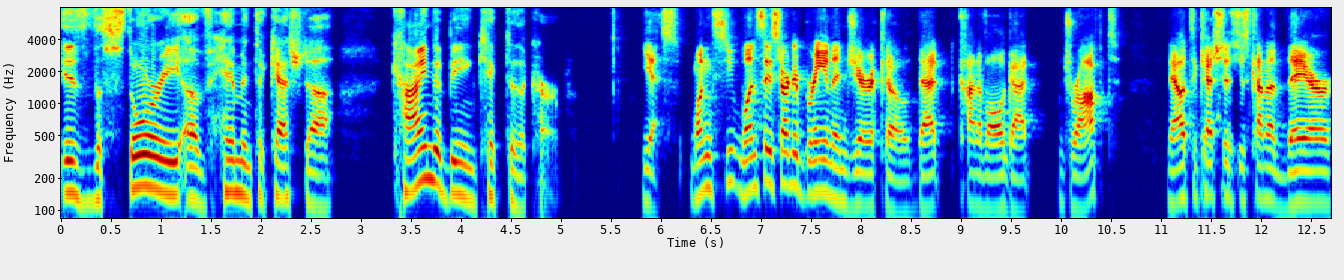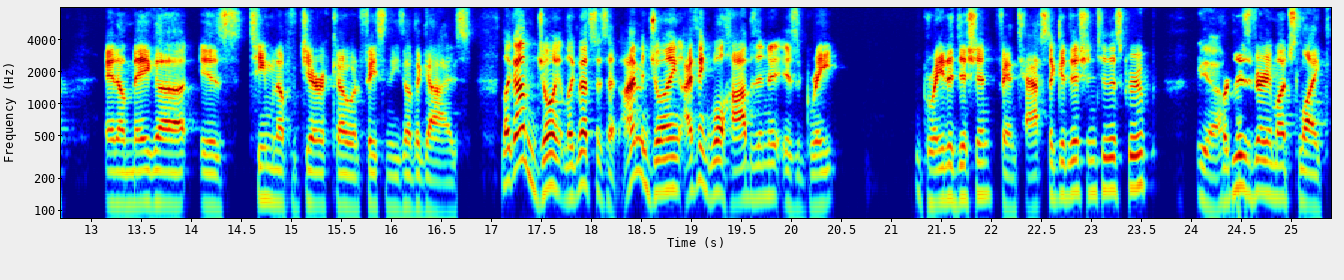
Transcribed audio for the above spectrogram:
is the story of him and Takeshita kind of being kicked to the curb. Yes. Once you once they started bringing in Jericho, that kind of all got dropped. Now Takeshita is just kind of there, and Omega is teaming up with Jericho and facing these other guys. Like I'm enjoying, like that's what I said. I'm enjoying. I think Will Hobbs in it is a great, great addition, fantastic addition to this group. Yeah. But it is very much like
